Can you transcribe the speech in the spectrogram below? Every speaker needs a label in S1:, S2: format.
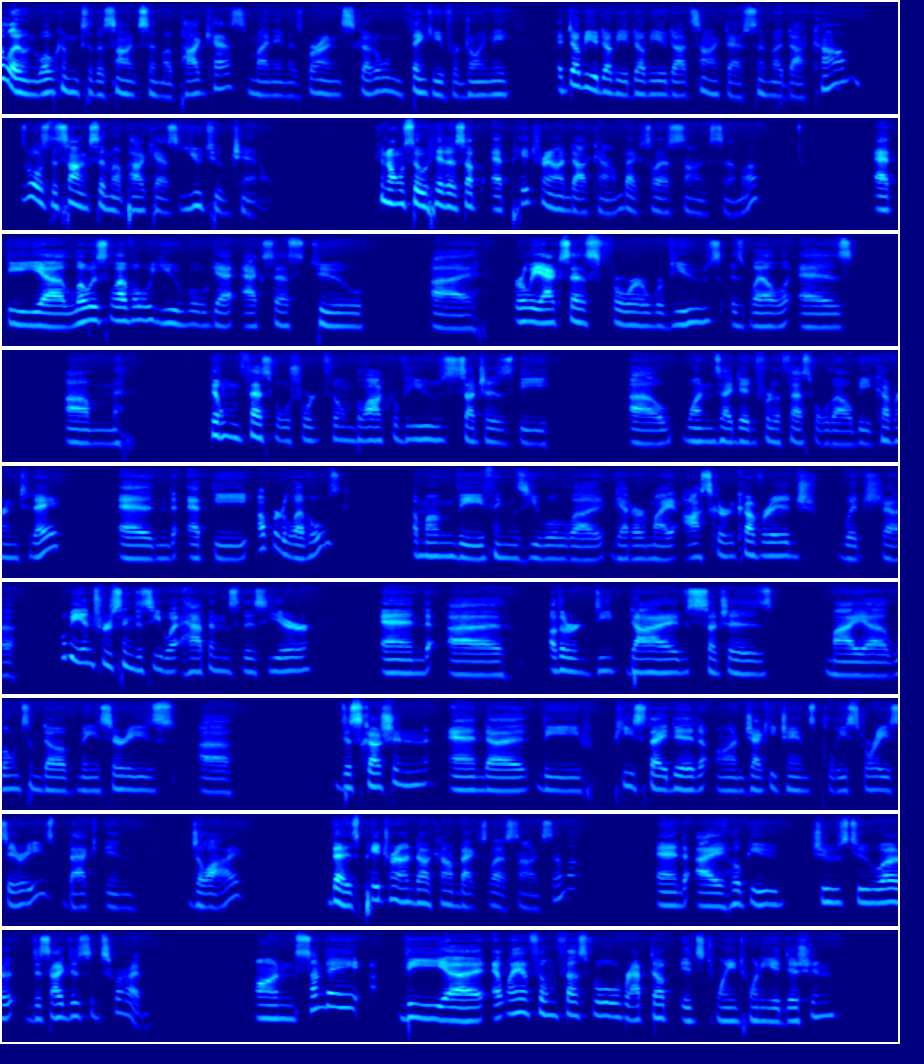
S1: Hello and welcome to the Sonic Cinema podcast. My name is Brian Scuttle and thank you for joining me at www.sonic-cinema.com as well as the Sonic Cinema podcast YouTube channel. You can also hit us up at patreon.com backslash Sonic Cinema. At the uh, lowest level, you will get access to uh, early access for reviews as well as um, film festival short film block reviews, such as the uh, ones I did for the festival that I'll be covering today. And at the upper levels, among the things you will uh, get are my Oscar coverage, which uh, will be interesting to see what happens this year, and uh, other deep dives such as my uh, Lonesome Dove miniseries uh, discussion and uh, the piece that I did on Jackie Chan's Police Story series back in July. That is patreon.com backslash Sonic Cinema. And I hope you choose to uh, decide to subscribe. On Sunday, the uh, Atlanta Film Festival wrapped up its 2020 edition,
